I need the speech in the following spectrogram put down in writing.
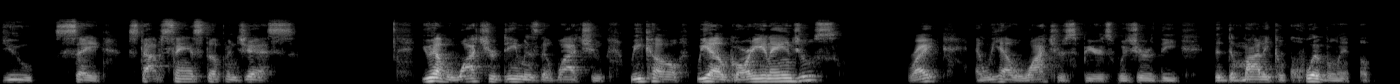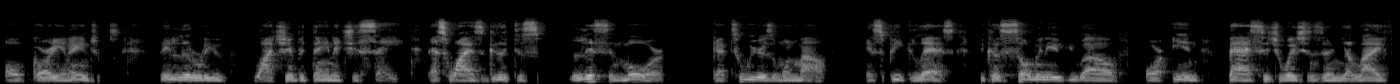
you say. Stop saying stuff in jest. You have watch your demons that watch you. We call we have guardian angels, right? And we have watcher spirits, which are the the demonic equivalent of or guardian angels. They literally watch everything that you say. That's why it's good to listen more. Got two ears and one mouth and speak less because so many of you out are in bad situations in your life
